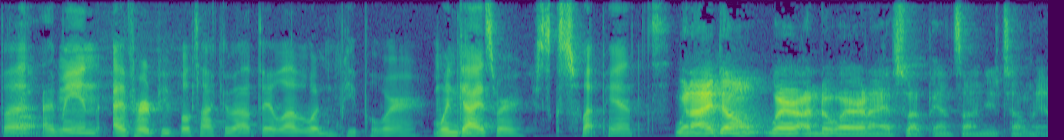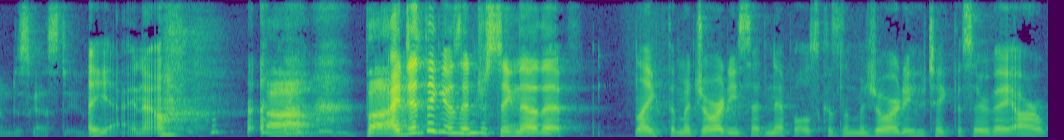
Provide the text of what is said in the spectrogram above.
but Oh. I mean, I've heard people talk about they love when people wear when guys wear sweatpants. When I don't wear underwear and I have sweatpants on, you tell me I'm disgusting. Uh, yeah, I know. Um, but I did think it was interesting though that like the majority said nipples because the majority who take the survey are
